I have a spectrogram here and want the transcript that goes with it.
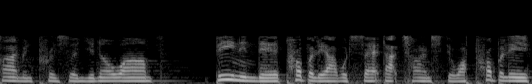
time in prison, you know, um, being in there, probably I would say at that time still, I probably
